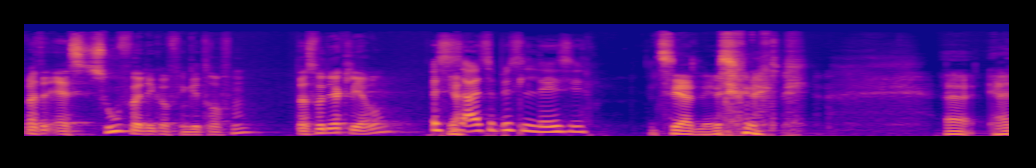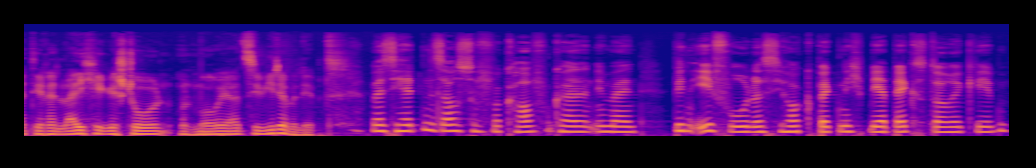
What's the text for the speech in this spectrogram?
Warte, er ist zufällig auf ihn getroffen. Das war die Erklärung? Es Ja. ist also ein bisschen lazy. Sehr lässig, wirklich. Äh, er hat ihre Leiche gestohlen und Moria hat sie wiederbelebt. Weil sie hätten es auch so verkaufen können. Ich meine, bin eh froh, dass sie Hockback nicht mehr Backstory geben.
